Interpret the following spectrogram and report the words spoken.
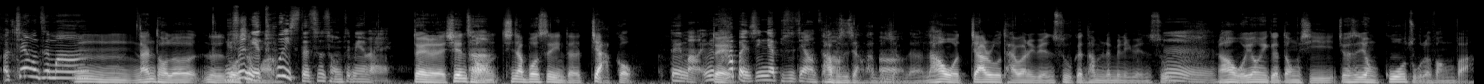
啊，这样子吗？嗯，南投的那你说你的 twist 是从这边来？对对，先从新加坡 Slim 的架构。对嘛？因为它本身应该不是这样子。它不是这样，它不是这样的。然后我加入台湾的元素跟他们那边的元素，嗯，然后我用一个东西，就是用锅煮的方法，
